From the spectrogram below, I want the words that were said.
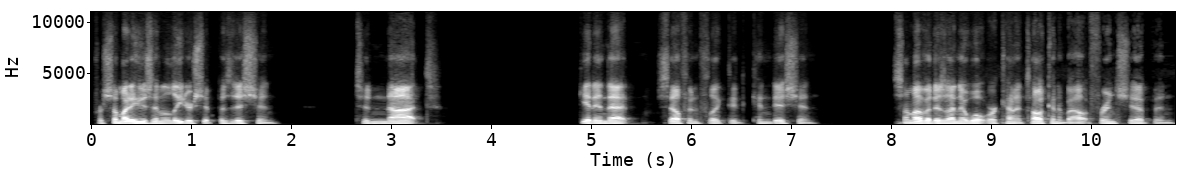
for somebody who's in a leadership position to not get in that self-inflicted condition? Some of it is I know what we're kind of talking about, friendship and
